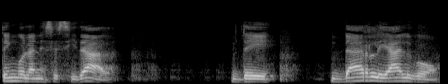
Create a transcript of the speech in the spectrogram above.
tengo la necesidad de darle algo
